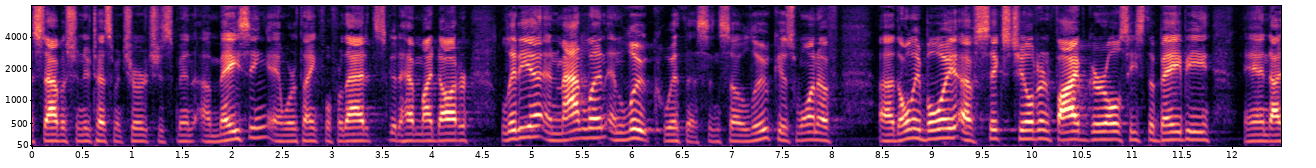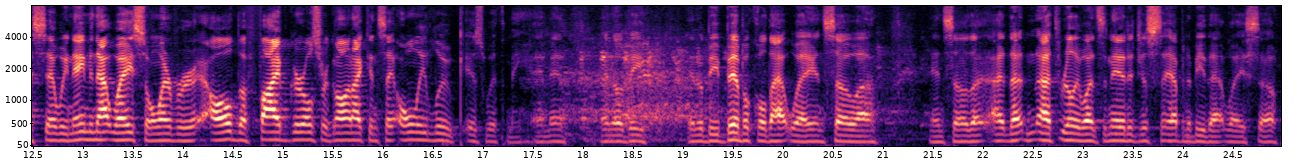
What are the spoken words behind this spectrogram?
establish a New Testament church. It's been amazing, and we're thankful for that. It's good to have my daughter Lydia and Madeline and Luke with us. And so Luke is one of uh, the only boy of six children, five girls. He's the baby. And I said we named him that way, so whenever all the five girls are gone, I can say only Luke is with me. Amen. And it'll be, it'll be biblical that way. And so, uh, and so that, that, that really wasn't it. It just happened to be that way. So,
